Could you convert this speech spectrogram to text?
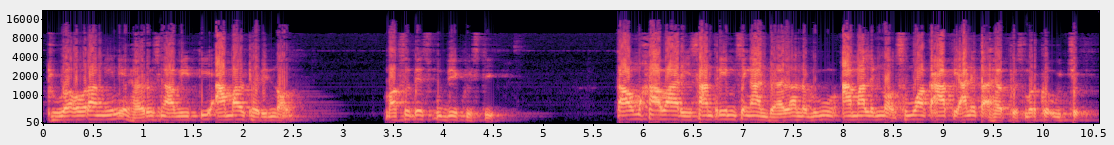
Dua orang ini harus ngawiti amal dari nol. Maksudnya seperti Gusti. Kaum khawari, santri sing andalan, amalin nol. Semua keapiannya tak habis, mergo ujub.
